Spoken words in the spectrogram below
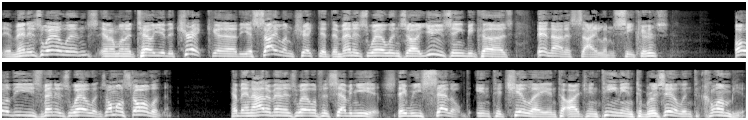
They're Venezuelans, and I'm going to tell you the trick, uh, the asylum trick that the Venezuelans are using because they're not asylum seekers. All of these Venezuelans, almost all of them, have been out of Venezuela for seven years. They resettled into Chile, into Argentina, into Brazil, into Colombia.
